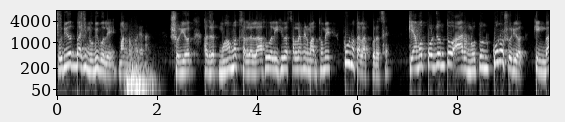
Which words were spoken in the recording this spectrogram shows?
শরীয়তবাহী নবী বলে মান্য করে না। শরীয়ত হজরত মুহাম্মদ সাল্লাহু আলহি ওয়াসাল্লামের মাধ্যমে পূর্ণতা লাভ করেছে। কিয়ামত পর্যন্ত আর নতুন কোন শরীয়ত কিংবা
